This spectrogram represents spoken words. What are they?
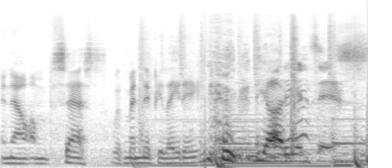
And now I'm obsessed with manipulating the audiences.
